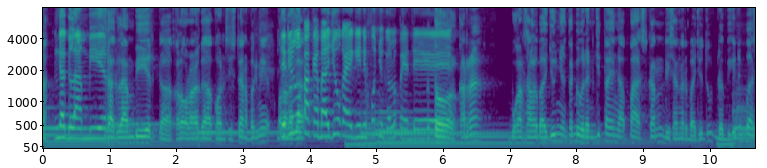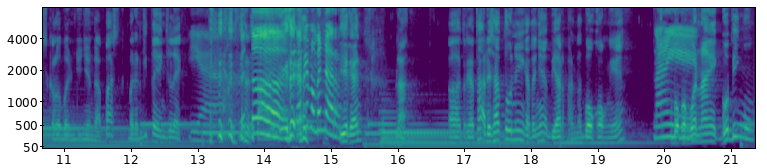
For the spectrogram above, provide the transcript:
Nah, Nggak gelambir. Gak gelambir, nah, kalau olahraga konsisten apa gini Jadi lu olahraga- pakai baju kayak gini pun juga lu pede. Betul, karena bukan salah bajunya, tapi badan kita yang nggak pas. Kan desainer baju tuh udah bikin bas, kalau bajunya nggak pas, badan kita yang jelek. Iya, betul. Tapi emang benar. Iya kan? Nah, eh, ternyata ada satu nih katanya biar pantat bokongnya, Naik. bokong gue naik. Gue bingung,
